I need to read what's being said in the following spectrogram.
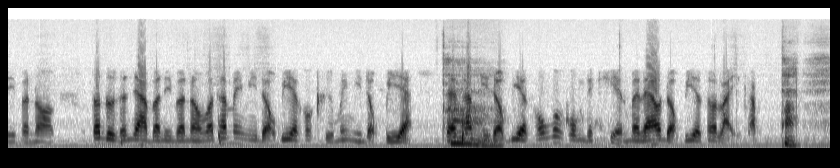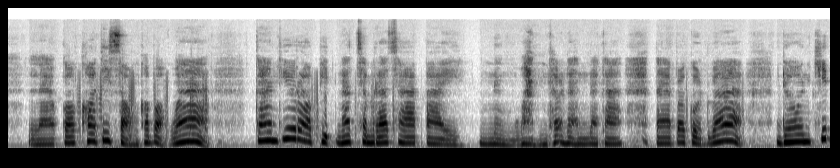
ณีประนอม ต้องดูสัญญาปณีประนอมว่าถ้าไม่มีดอกเบี้ยก็คือไม่มีดอกเบี้ย แต่ถ้ามีดอกเบี้ยเขาก็คงจะเขียนไปแล้วดอกเบี้ยเท่าไหร่ครับค่ะ แล้วก็ข้อที่สองเขาบอกว่า การที่เราผิดนัดชำระช้าไปหนึ่งวันเท่านั้นนะคะ แต่ปรากฏว่า โดนคิด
